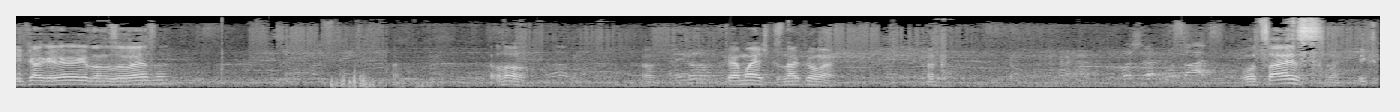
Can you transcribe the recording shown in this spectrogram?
И как, как это называется? Hello. О, Какая маечка знакомая. Вот size? Ex-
